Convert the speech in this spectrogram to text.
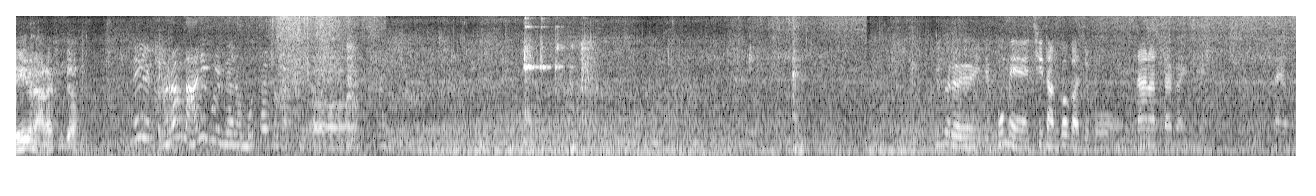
내일은 안 하시죠? 내일 바람 많이 불면 못할 것 같아요. 어... 이거를 이제 봄에 지 담궈가지고 나눴다가 이제 사용하는.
